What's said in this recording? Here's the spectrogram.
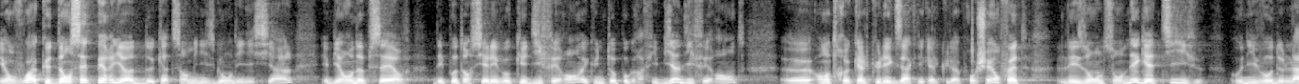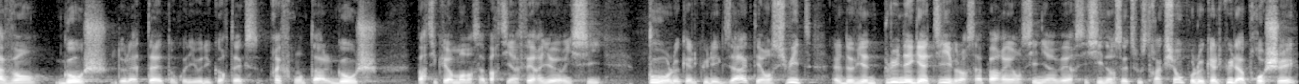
Et on voit que dans cette période de 400 millisecondes initiale, eh bien, on observe des potentiels évoqués différents, avec une topographie bien différente euh, entre calcul exact et calcul approché. En fait, les ondes sont négatives au niveau de l'avant gauche de la tête, donc au niveau du cortex préfrontal gauche, particulièrement dans sa partie inférieure ici, pour le calcul exact, et ensuite elles deviennent plus négatives, alors ça apparaît en signe inverse ici dans cette soustraction, pour le calcul approché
